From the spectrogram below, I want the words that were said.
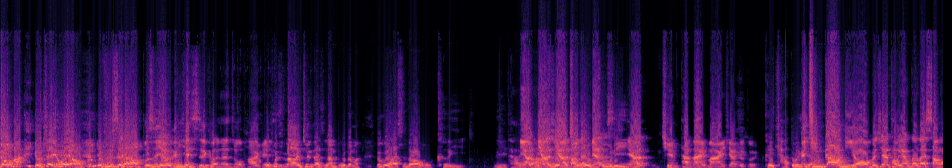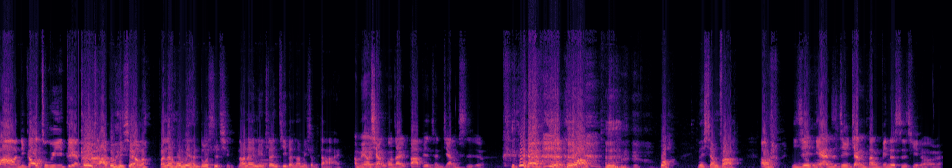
有吗？有这一位哦，我不知道。不是有一个验尸科在做 p a r k i 我不知。道，你确定他是南部的吗？如果他是的话，我可以你他你要你要你要去先帮你要处理你，要去他那里骂一下就对。可以插队一哎，下警，告你哦，我们现在同样都在烧啊，你给我注意一点啊！可以插队一下吗？反正后面很多事情，然后那个女生基本上没什么大碍。啊，没有想过带你爸变成僵尸了。哇哇，那想法，好，你继你还是继续讲当兵的事情好了。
